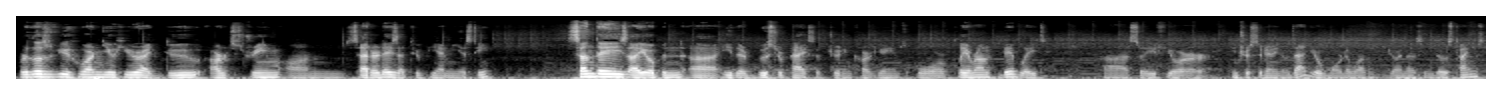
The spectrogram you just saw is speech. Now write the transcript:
For those of you who are new here, I do art stream on Saturdays at 2 p.m. EST. Sundays, I open uh, either booster packs of trading card games or play around with Beyblades. Uh, so if you're interested in any of that, you're more than welcome to join us in those times.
